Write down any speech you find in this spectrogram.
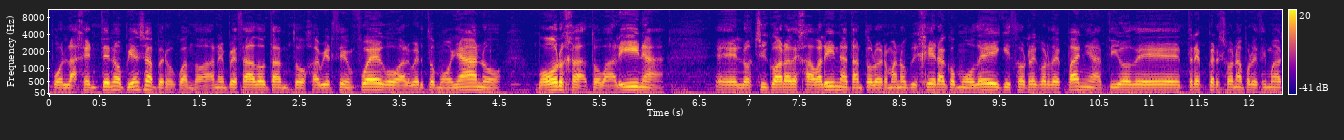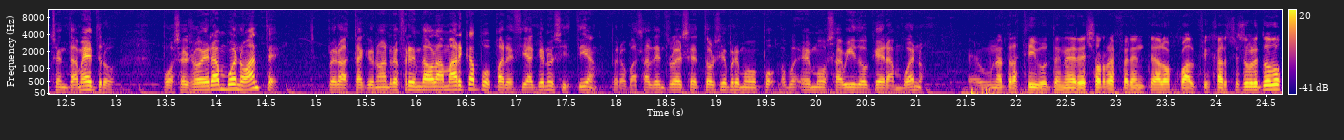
pues la gente no piensa, pero cuando han empezado tanto Javier Cienfuego, Alberto Moyano, Borja, Tobalina, eh, los chicos ahora de Jabalina, tanto los hermanos Quijera como Dey, que hizo el récord de España, tío de tres personas por encima de 80 metros, pues esos eran buenos antes pero hasta que no han refrendado la marca, pues parecía que no existían. Pero pasa dentro del sector siempre hemos, sabido que eran buenos. Es un atractivo tener esos referentes a los cuales fijarse, sobre todo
